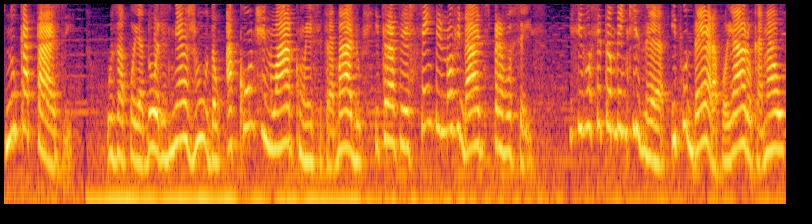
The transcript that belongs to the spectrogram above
no Catarse. Os apoiadores me ajudam a continuar com esse trabalho e trazer sempre novidades para vocês. E se você também quiser e puder apoiar o canal,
